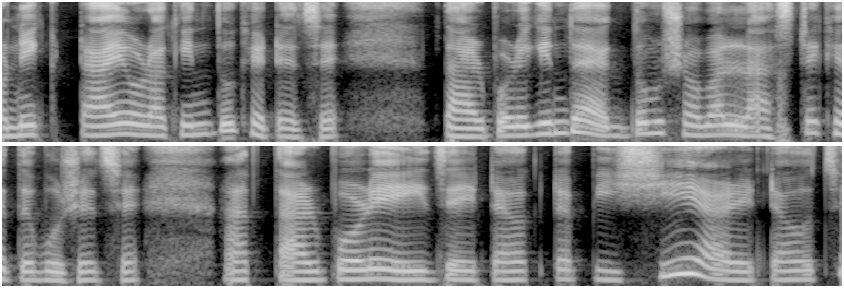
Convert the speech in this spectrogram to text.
অনেকটাই ওরা কিন্তু খেটেছে। তারপরে কিন্তু একদম সবার লাস্টে খেতে বসেছে। আর তারপরে এই যে এটা একটা পিসি আর এটা হচ্ছে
